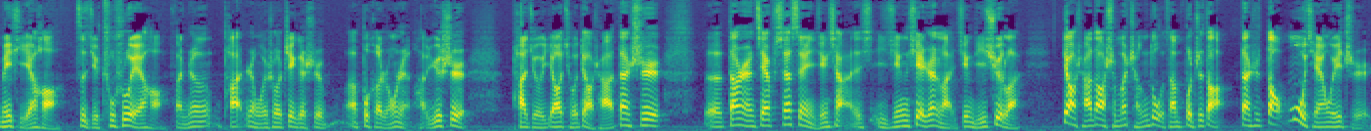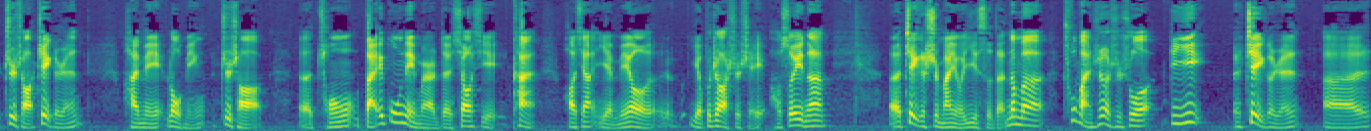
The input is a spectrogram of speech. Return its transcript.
媒体也好，自己出书也好，反正他认为说这个是呃不可容忍哈，于是他就要求调查。但是呃，当然 Jeff Sessions 已经下已经卸任了，已经离去了。调查到什么程度咱不知道，但是到目前为止，至少这个人还没露名，至少呃从白宫那面的消息看，好像也没有也不知道是谁。所以呢，呃，这个是蛮有意思的。那么出版社是说，第一。这个人，呃，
